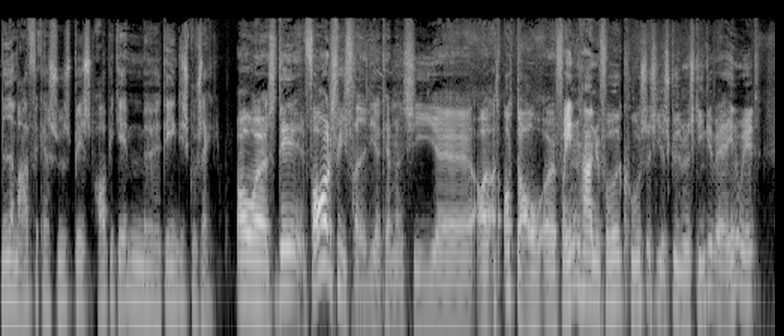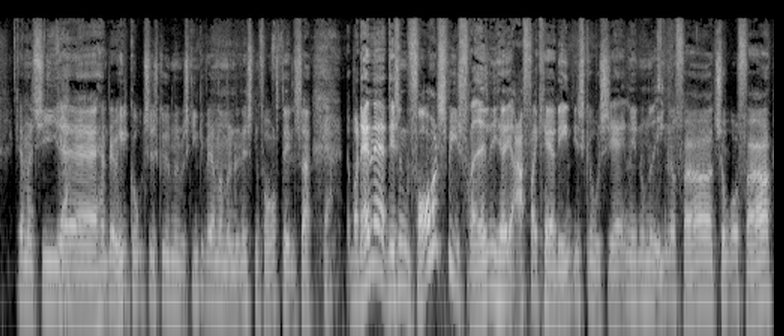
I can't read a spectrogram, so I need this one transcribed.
ned om Afrikas sydspids, op igennem øh, det indiske ocean. Og øh, så det er forholdsvis fredeligere, kan man sige. Øh, og, og, og dog, øh, for inden har han jo fået et kursus i at skyde med maskingevær endnu et, kan man sige. Ja. Øh, han blev helt god til at skyde med maskingevær, må man jo næsten forestille sig. Ja. Hvordan er det sådan forholdsvis fredeligt her i Afrika og det indiske ocean 1941-42?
